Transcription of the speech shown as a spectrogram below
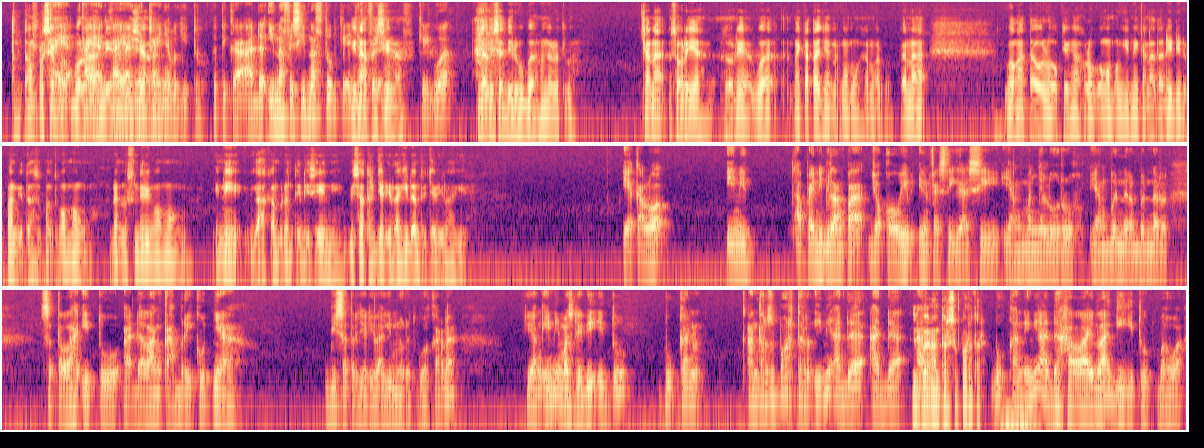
Tentang persepak bolaan kayak- di Indonesia kayaknya, kan. kayaknya begitu ketika ada enough is enough tuh kayak Enough capek is ya. enough. kayak gue nggak bisa dirubah menurut lu karena sorry ya sorry ya gue nekat aja ngomong sama lu karena gue nggak tahu lu oke nggak kalau gue ngomong gini karena tadi di depan kita sempat ngomong dan lu sendiri ngomong ini nggak akan berhenti di sini bisa terjadi lagi dan terjadi lagi. Ya kalau ini apa yang dibilang Pak Jokowi investigasi yang menyeluruh yang benar-benar setelah itu ada langkah berikutnya bisa terjadi lagi menurut gua. Karena yang ini Mas Dedi itu bukan antar supporter. Ini ada ada bukan antar supporter? Bukan ini ada hal lain lagi gitu bahwa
